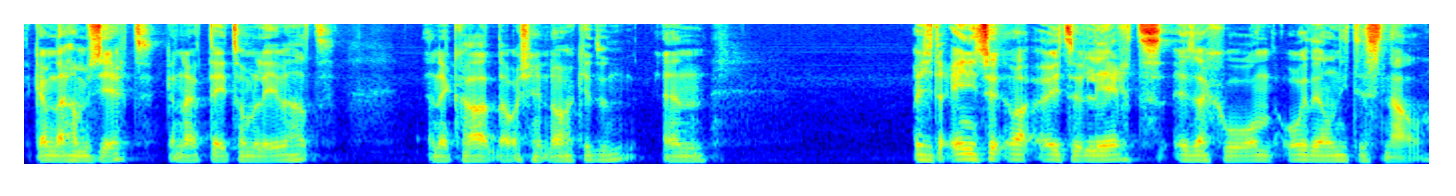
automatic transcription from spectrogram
Ik heb me daar geamuseerd. Ik heb daar tijd van mijn leven gehad. En ik ga dat waarschijnlijk nog een keer doen. En als je er één iets uit leert, is dat gewoon oordeel niet te snel.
